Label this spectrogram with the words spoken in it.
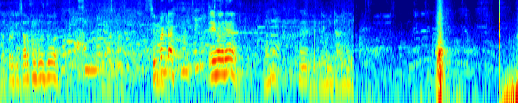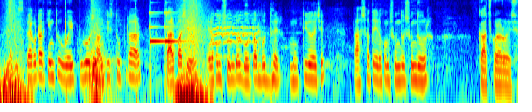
তারপরে কি সারফোন পোজ দেবো? সিম্বলটা এইভাবে না? স্প্যাগোটার কিন্তু ওই পুরো শান্তিস্তূপটার চারপাশে এরকম সুন্দর গৌতম বুদ্ধের মূর্তি রয়েছে। তার সাথে এরকম সুন্দর সুন্দর কাজ করা রয়েছে।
